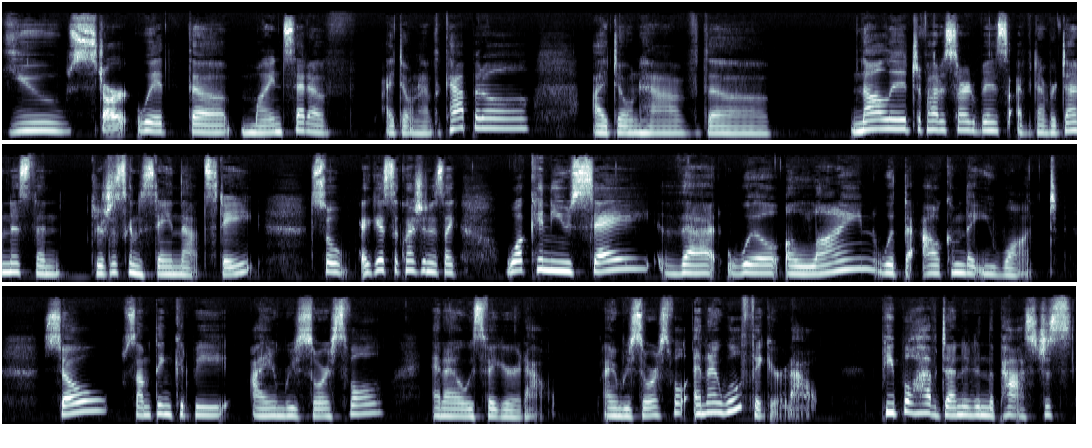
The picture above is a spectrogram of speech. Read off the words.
you start with the mindset of I don't have the capital, I don't have the knowledge of how to start a business, I've never done this, then you're just going to stay in that state. So I guess the question is like, what can you say that will align with the outcome that you want? So something could be, I am resourceful and I always figure it out. I am resourceful and I will figure it out. People have done it in the past. Just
